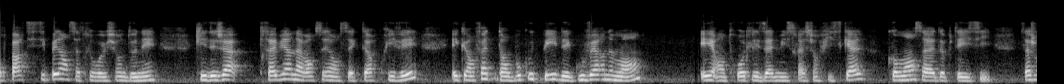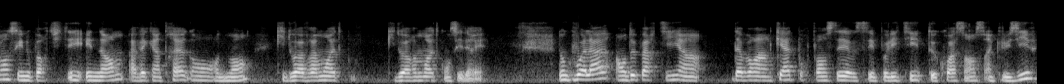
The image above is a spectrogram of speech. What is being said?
pour participer dans cette révolution de données qui est déjà très bien avancée dans le secteur privé et qu'en fait, dans beaucoup de pays, des gouvernements et entre autres les administrations fiscales commencent à adopter ici. Ça, je pense que c'est une opportunité énorme avec un très grand rendement qui doit vraiment être, qui doit vraiment être considéré. Donc voilà, en deux parties, d'abord un cadre pour penser à ces politiques de croissance inclusive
